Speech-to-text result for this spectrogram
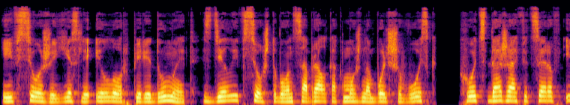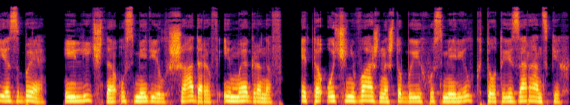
И все же, если Илор передумает, сделай все, чтобы он собрал как можно больше войск, хоть даже офицеров ИСБ, и лично усмирил Шадаров и Мегранов. Это очень важно, чтобы их усмирил кто-то из аранских.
